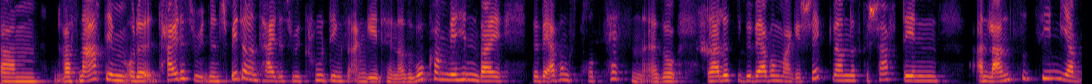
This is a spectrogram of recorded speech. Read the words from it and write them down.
ähm, was nach dem oder Teil des, den späteren Teil des Recruitings angeht, hin? Also wo kommen wir hin bei Bewerbungsprozessen? Also hat es die Bewerbung mal geschickt, wir haben das geschafft, den an Land zu ziehen. Ja,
